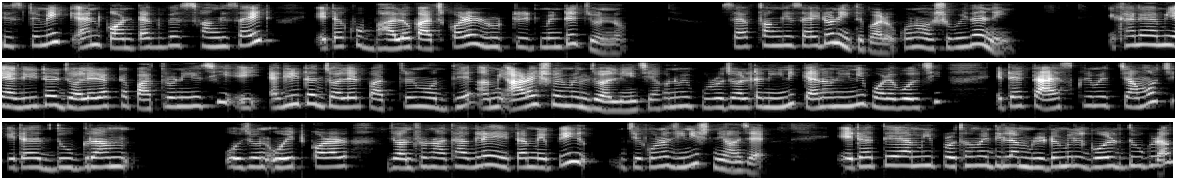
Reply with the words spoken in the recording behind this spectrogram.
systemic and contact base fungicide এটা খুব ভালো কাজ করে রুট ট্রিটমেন্টের জন্য। স্যাপ ফাঙ্গিসাইডও নিতে পারো, কোনো অসুবিধা নেই। এখানে আমি এক লিটার জলের একটা পাত্র নিয়েছি। এই এক লিটার জলের পাত্রের মধ্যে আমি আড়াইশো এমএল জল নিয়েছি। এখন আমি পুরো জলটা নিইনি। কেন নিইনি? পরে বলছি। এটা একটা আইসক্রিমের চামচ। এটা দু গ্রাম ওজন ওয়েট করার যন্ত্র না থাকলে এটা মেপেই যে কোনো জিনিস নেওয়া যায়। এটাতে আমি প্রথমে দিলাম রেডোমিল গোল্ড দু গ্রাম,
